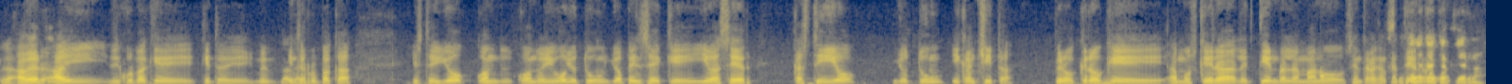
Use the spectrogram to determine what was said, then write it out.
A ver, hay, disculpa que, te interrumpa acá. Este, yo cuando, cuando llegó YouTube, yo pensé que iba a ser Castillo, Yotun y Canchita, pero creo que a Mosquera le tiembla la mano central Calcaterra.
